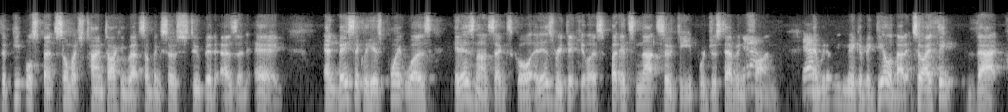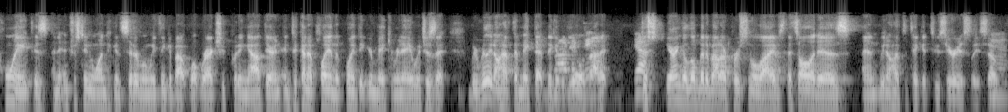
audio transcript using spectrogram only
the people spent so much time talking about something so stupid as an egg. And basically, his point was it is nonsensical, it is ridiculous, but it's not so deep. We're just having yeah. fun. Yeah. And we don't need to make a big deal about it. So I think that point is an interesting one to consider when we think about what we're actually putting out there and, and to kind of play in the point that you're making, Renee, which is that we really don't have to make that big of a deal, about it. Yeah. Just sharing a little bit about our personal lives. That's all it is. And we don't have to take it too seriously. So mm,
